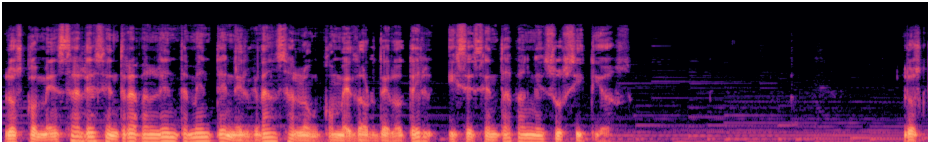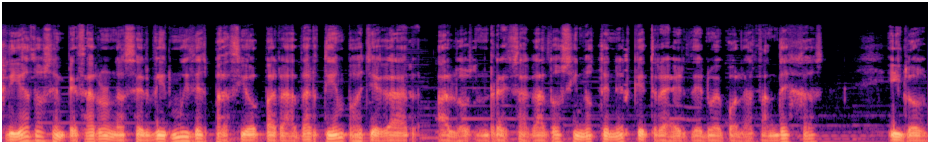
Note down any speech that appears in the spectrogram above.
Los comensales entraban lentamente en el gran salón comedor del hotel y se sentaban en sus sitios. Los criados empezaron a servir muy despacio para dar tiempo a llegar a los rezagados y no tener que traer de nuevo las bandejas, y los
